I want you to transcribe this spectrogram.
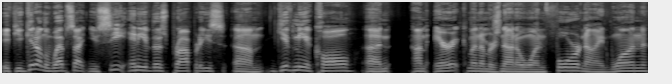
if you get on the website and you see any of those properties, um, give me a call. Uh, I'm Eric. My number is 901 491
